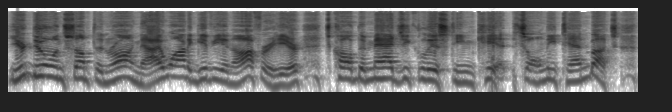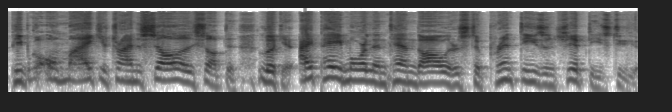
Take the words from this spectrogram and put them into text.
you're doing something wrong. Now i want to give you an offer here. It's called the magic listing kit. It's only 10 bucks. People go oh mike you're trying to sell us something. Look it i pay more than $10 to print these and ship these to you.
